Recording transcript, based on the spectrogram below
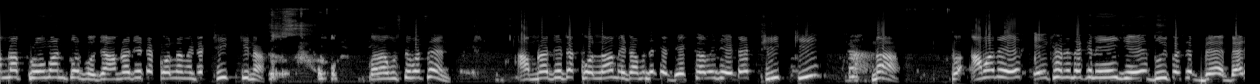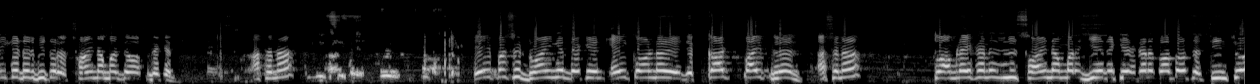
আমরা প্রমাণ করব যে আমরা যেটা করলাম এটা ঠিক কিনা। কথা বুঝতে পারছেন? আমরা যেটা করলাম, এটা আমাদেরকে দেখতে হবে যে এটা ঠিক কি না। তো আমাদের এইখানে দেখেন, এই যে দুই পাশে ব্যারিকেডের ভিতরে ছয় নাম্বার দেওয়া আছে, দেখেন। আছে না? এই পাশে ড্রয়িং এ দেখেন, এই কর্নারে যে কাট পাইপ লেন্থ আছে না? তো আমরা এখানে যদি ছয় নাম্বার গিয়ে দেখি, এখানে কত আছে? তিনশো?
